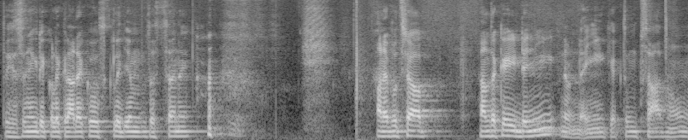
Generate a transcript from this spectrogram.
Takže se někdy kolikrát jako sklidím ze scény. a nebo třeba mám takový denní, no deník, jak tomu psát, no,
